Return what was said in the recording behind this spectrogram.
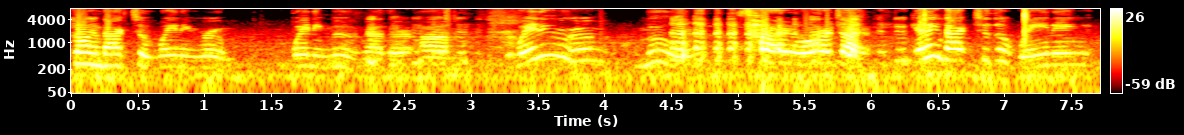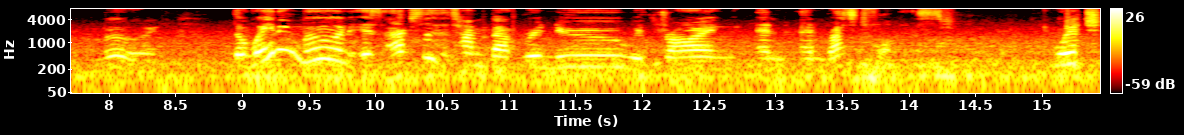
going back to waning room, waning moon rather. Um, waning room moon. Sorry, one more time. Getting back to the waning moon. The waning moon is actually the time about renew, withdrawing, and and restfulness, which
